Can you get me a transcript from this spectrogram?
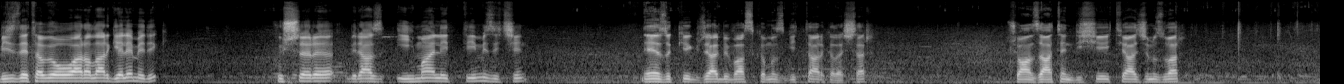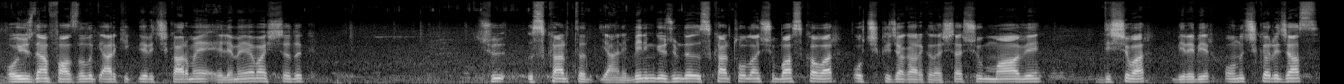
Biz de tabii o aralar gelemedik. Kuşları biraz ihmal ettiğimiz için ne yazık ki güzel bir baskamız gitti arkadaşlar. Şu an zaten dişiye ihtiyacımız var. O yüzden fazlalık erkekleri çıkarmaya, elemeye başladık. Şu ıskarta yani benim gözümde ıskarta olan şu baska var. O çıkacak arkadaşlar. Şu mavi dişi var birebir. Onu çıkaracağız.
